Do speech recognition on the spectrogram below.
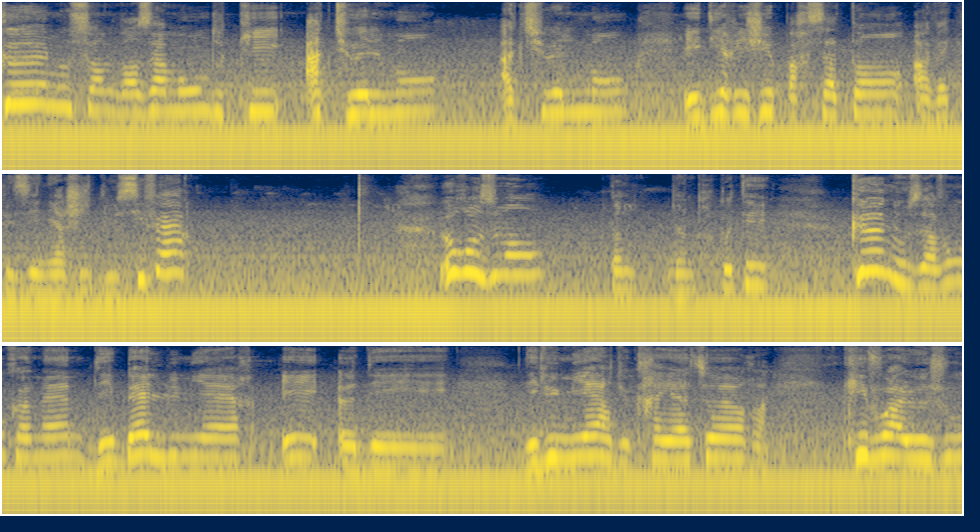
que nous sommes dans un monde qui actuellement, actuellement est dirigé par Satan avec les énergies de Lucifer. Heureusement, d'un autre côté, que nous avons quand même des belles lumières et euh, des, lumières du Créateur qui voient le jour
